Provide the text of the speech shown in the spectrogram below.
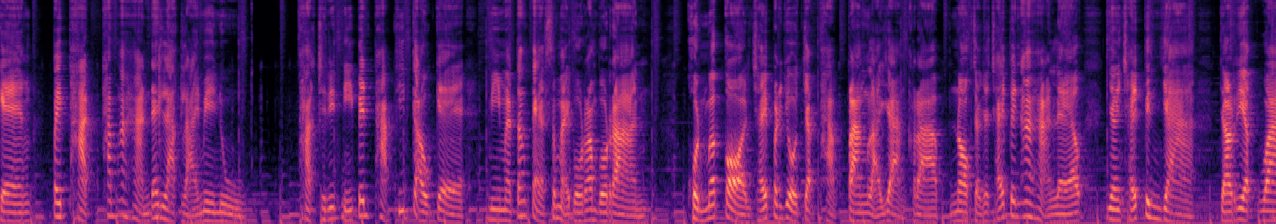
แกง ไปผัดทำอาหารได้หลากหลายเมนู ผักชนิดนี้เป็นผักที่เก่าแก่ มีมาตั้งแต่สมัยโบราณโบราณคนเมื่อก่อนใช้ประโยชน์จากผักปรางหลายอย่างครับ นอกจากจะใช้เป็นอาหารแล้ว ยังใช้เป็นยา จะเรียกว่า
